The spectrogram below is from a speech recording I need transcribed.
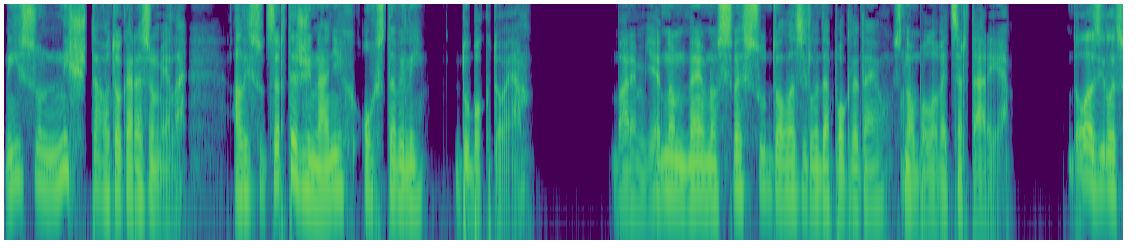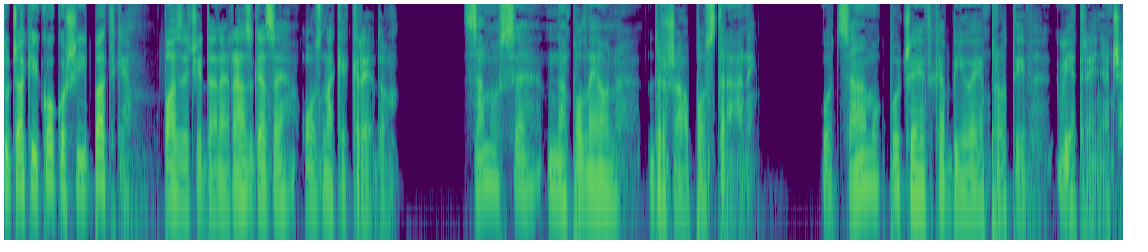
nisu ništa od toga razumjele, ali su crteži na njih ostavili dubok dojam. Barem jednom dnevno sve su dolazile da pogledaju snobolove crtarije. Dolazile su čak i kokoši i patke, pazeći da ne razgaze oznake kredom. Samo se Napoleon držao po strani. Od samog početka bio je protiv vjetrenjače.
